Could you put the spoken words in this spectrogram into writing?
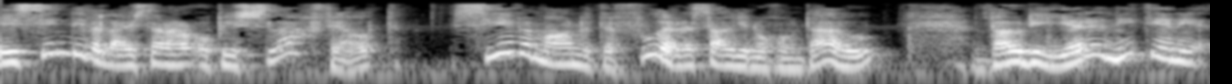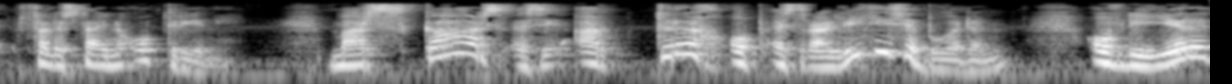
Jy sien die luisteraar op die slagveld 7 maande tevore sal jy nog onthou, wou die Here nie teen die Filistyne optree nie. Maar skaars is die ark terug op Israelitiese bodem of die Here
